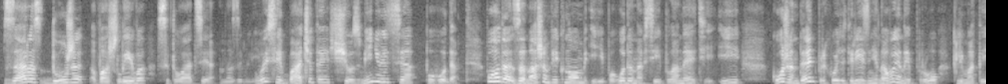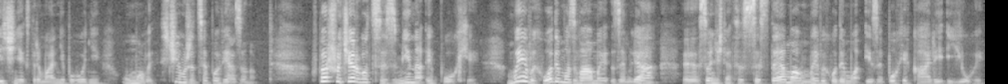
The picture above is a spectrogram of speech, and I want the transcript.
зараз дуже важлива ситуація на землі. Ви всі бачите, що змінюється погода. Погода за нашим вікном і погода на всій планеті. І кожен день приходять різні новини про кліматичні екстремальні погодні умови. З чим же це пов'язано? В першу чергу це зміна епохи. Ми виходимо з вами, Земля, е, сонячна система, ми виходимо із епохи Калі Юги.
